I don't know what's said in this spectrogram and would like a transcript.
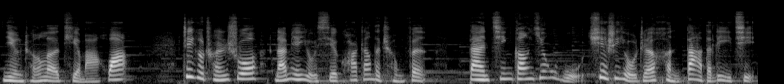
拧成了铁麻花。这个传说难免有些夸张的成分，但金刚鹦鹉确实有着很大的力气。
